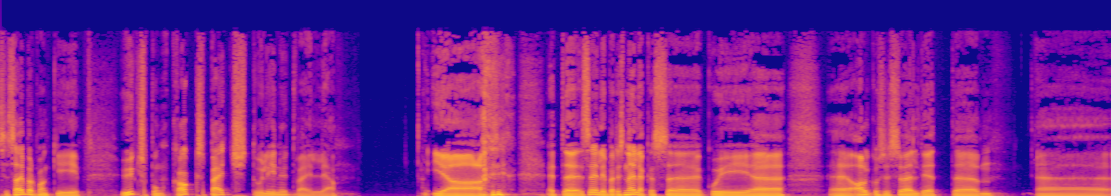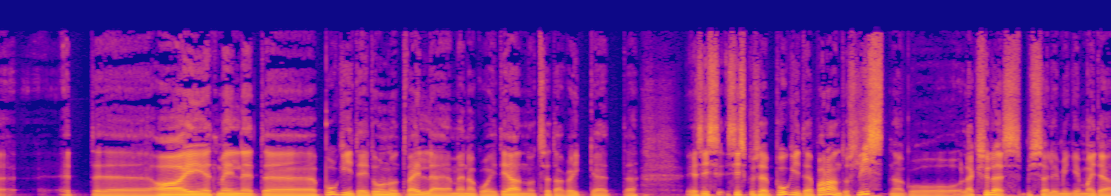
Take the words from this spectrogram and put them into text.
see CyberPunki üks punkt kaks patch tuli nüüd välja ja et see oli päris naljakas, kui alguses öeldi, et et aa ei, et meil need bugid ei tulnud välja ja me nagu ei teadnud seda kõike, et ja siis, siis kui see bugide paranduslist nagu läks üles, mis oli mingi, ma ei tea,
